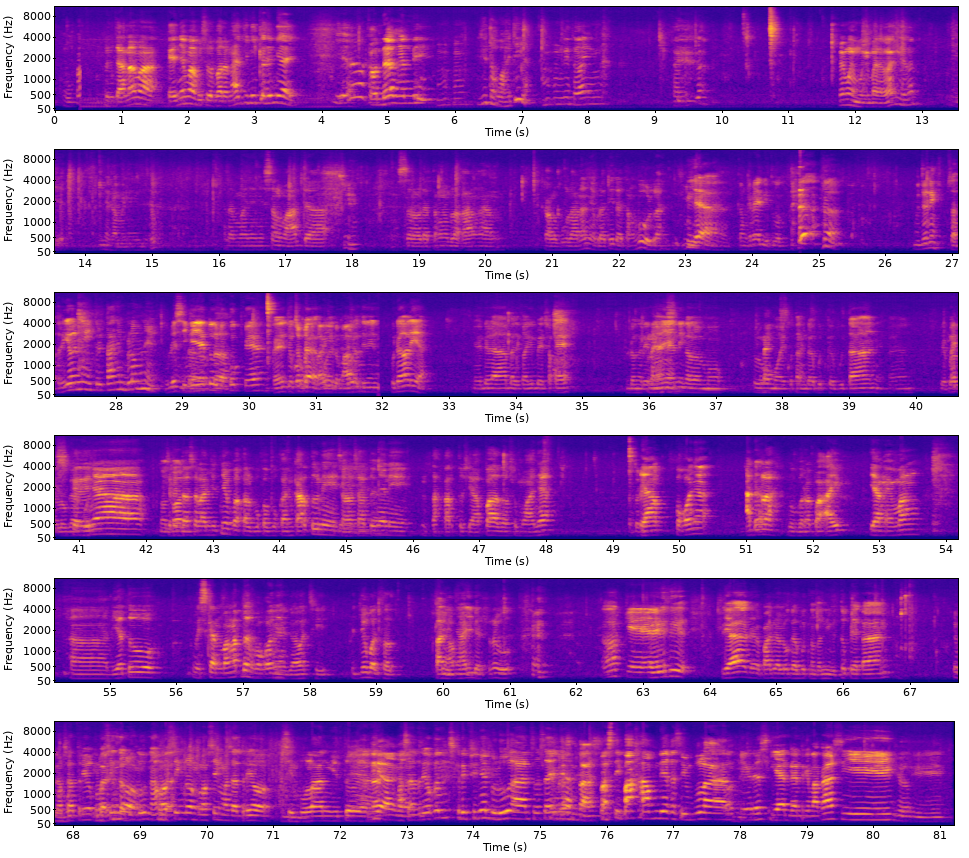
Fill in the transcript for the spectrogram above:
Rencana mah kayaknya mah habis lebaran aja nikahnya. Ya, kondangan nih. Mm-mm. Dia tahu aja ya. Mm-mm, gitu aja. Kaget gua. Memang mau gimana lagi ya kan? Iya. Ya namanya itu. Namanya nyesel mah ada. Nyesel datangnya belakangan. Kalau bulanan ya berarti datang bulan. Iya. Kamu kredit lu. Udah nih. Satrio nih ceritanya belum nih. Udah sih Udah, kayaknya tuh udah. cukup ya. Kayaknya cukup dah lagi, udah malam. ini. Udah kali ya? Ya udahlah balik lagi besok ya. Dengerin Next. aja nih kalau mau lu Next. mau ikutan gabut-gabutan ya kan. Daripada Next lu gabut. kayaknya nonton. cerita selanjutnya bakal buka-bukaan kartu nih salah Iya. satunya nih entah kartu siapa atau semuanya Satu ya pokoknya adalah beberapa aib yang emang eh, dia tuh riskan banget dah pokoknya Pokoknya gawat sih. Coba tandingnya aja biar seru. Oke. Ini sih ya daripada lu gabut nonton di YouTube ya kan. Mas Satrio closing dong. closing dong closing Mas Satrio. Kesimpulan gitu ya kan? Iya, Mas kalau- Satrio kan skripsinya duluan selesainya Presentasi. pasti paham dia kesimpulan. Oke, udah sekian dan terima kasih. Yoi.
